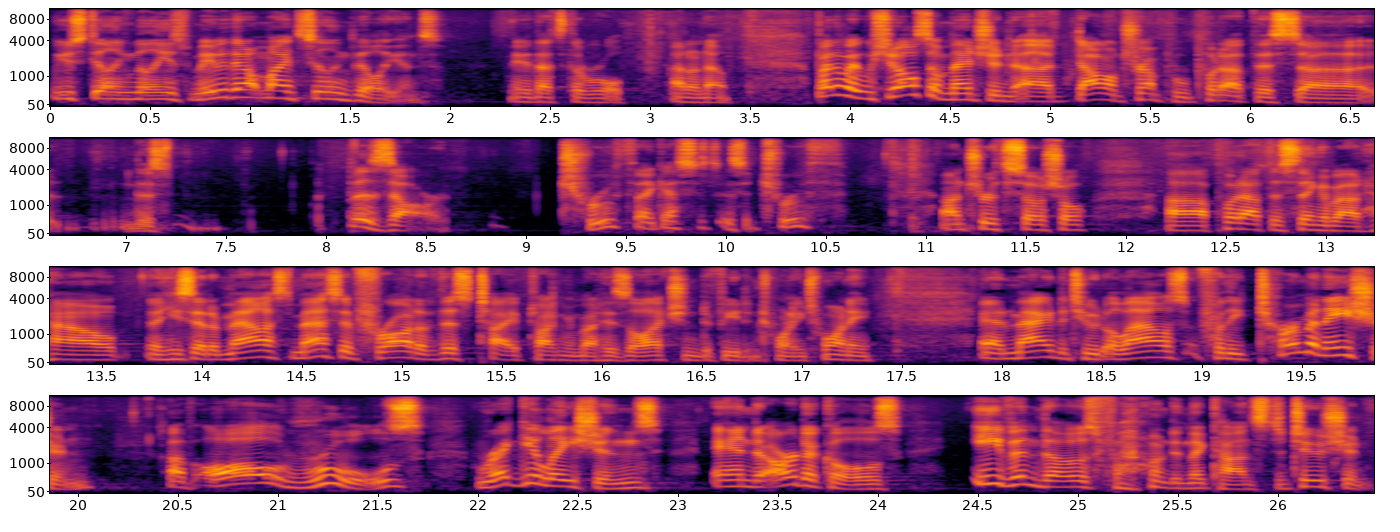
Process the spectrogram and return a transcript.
you stealing millions. Maybe they don't mind stealing billions. Maybe that's the rule. I don't know. By the way, we should also mention uh, Donald Trump, who put out this uh, this bizarre truth. I guess is, it truth on Truth Social? Uh, put out this thing about how he said a mass, massive fraud of this type, talking about his election defeat in 2020, and magnitude allows for the termination of all rules, regulations, and articles, even those found in the Constitution.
